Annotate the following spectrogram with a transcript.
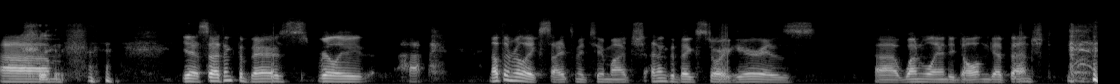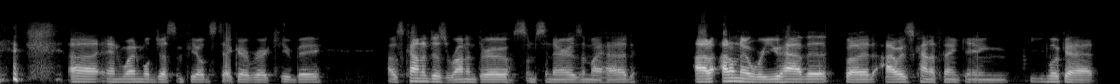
Um, yeah, so I think the Bears really, uh, nothing really excites me too much. I think the big story here is uh, when will Andy Dalton get benched? uh, and when will Justin Fields take over at QB? I was kind of just running through some scenarios in my head. I, I don't know where you have it, but I was kind of thinking you look at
